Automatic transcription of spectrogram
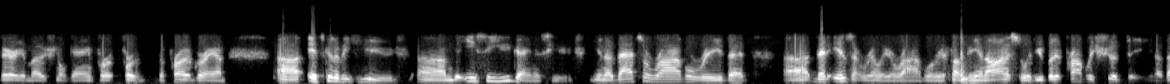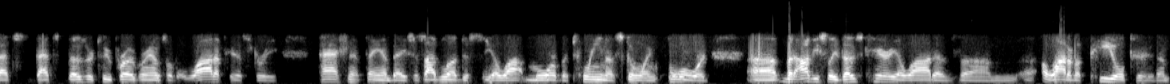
very emotional game for for the program. Uh, it's going to be huge. Um, the ECU game is huge. You know, that's a rivalry that uh, that isn't really a rivalry, if I'm being honest with you, but it probably should be. You know, that's that's those are two programs with a lot of history, passionate fan bases. I'd love to see a lot more between us going forward. Uh, but obviously, those carry a lot of um, a lot of appeal to them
